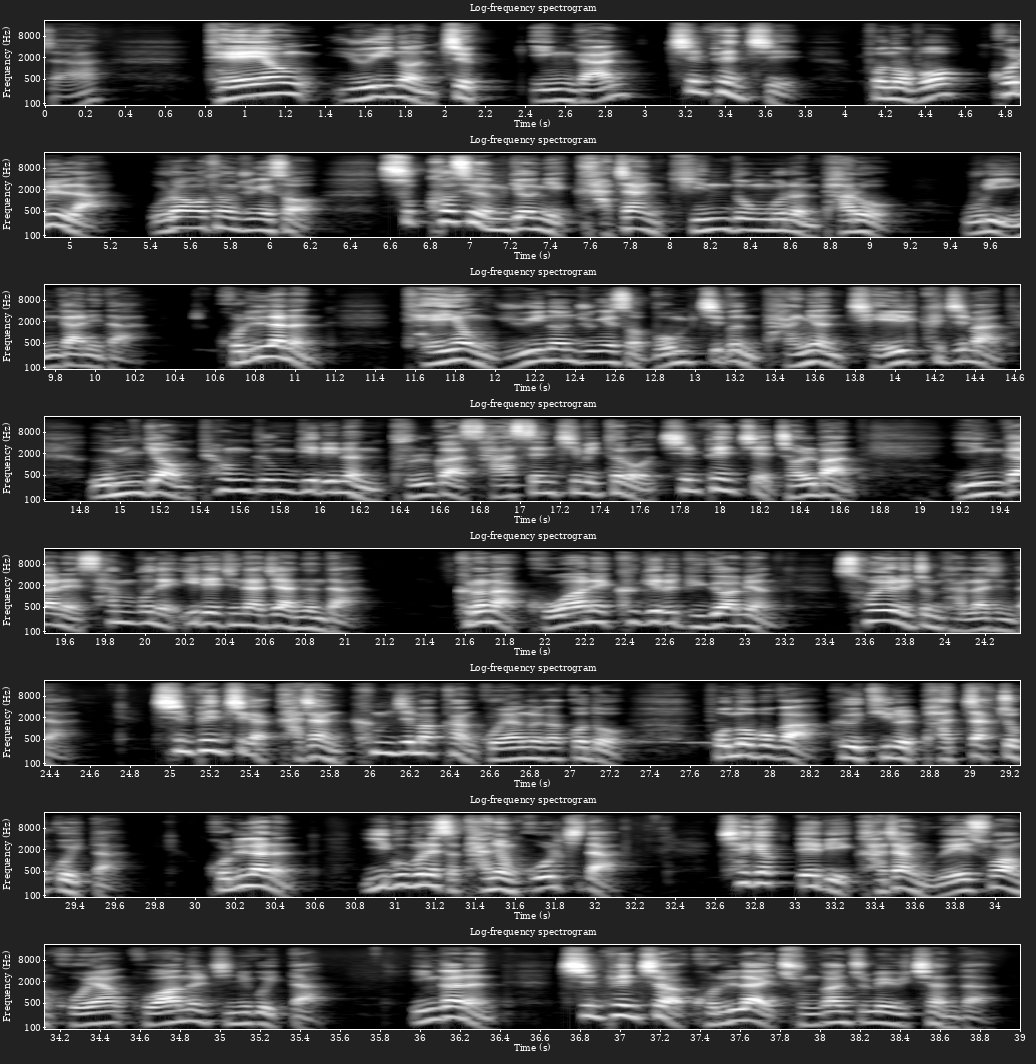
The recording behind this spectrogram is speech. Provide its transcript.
자. 대형 유인원 즉 인간, 침팬치, 보노보, 고릴라, 우랑우탕 중에서 수컷의 음경이 가장 긴 동물은 바로 우리 인간이다. 고릴라는 대형 유인원 중에서 몸집은 당연 제일 크지만 음경 평균 길이는 불과 4cm로 침팬치의 절반, 인간의 3분의 1에 지나지 않는다. 그러나 고안의 크기를 비교하면 서열이 좀 달라진다. 침팬치가 가장 큼지막한 고양을 갖고도 보노보가 그 뒤를 바짝 쫓고 있다. 고릴라는 이 부분에서 단연 꼴찌다. 체격 대비 가장 왜소한 고양, 고안을 지니고 있다. 인간은 침팬치와 고릴라의 중간쯤에 위치한다.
